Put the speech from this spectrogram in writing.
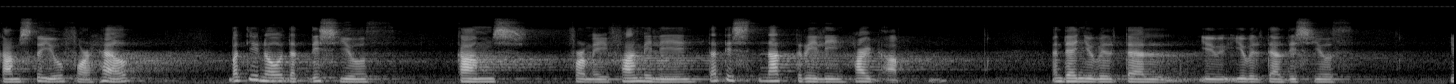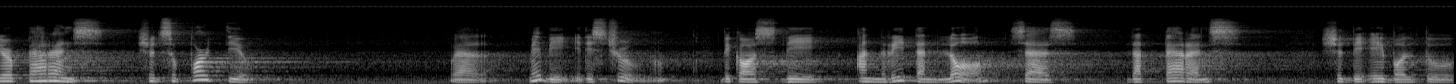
comes to you for help, but you know that this youth comes from a family that is not really hard up. And then you will tell you, you will tell this youth, your parents should support you. Well, maybe it is true, no? because the unwritten law says that parents should be able to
